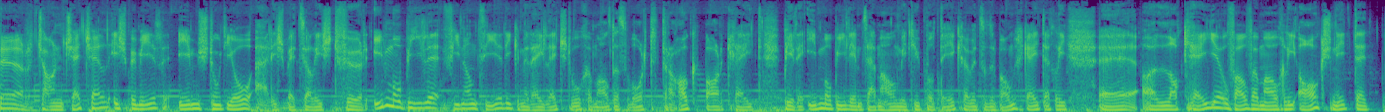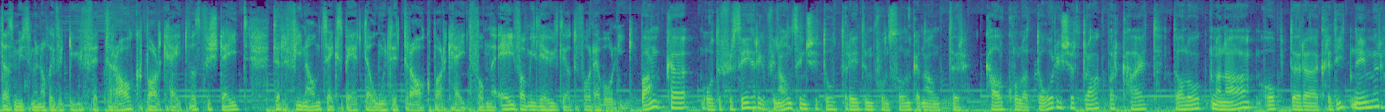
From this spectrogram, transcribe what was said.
Der Can Cecel ist bei mir im Studio. Er ist Spezialist für Immobilienfinanzierung. Wir haben letzte Woche mal das Wort Tragbarkeit bei der Immobilie im Zusammenhang mit Hypothek, wenn man zu der Bank geht, ein bisschen äh, lackieren, auf jeden mal ein bisschen angeschnitten. Das müssen wir noch ein bisschen vertiefen. Tragbarkeit. Was versteht der Finanzexperte unter der Tragbarkeit von einem Einfamilienhäuschen oder von einer Wohnung? Banken oder Versicherungen, Finanzinstitute reden von sogenannter kalkulatorischer Tragbarkeit. Da schaut man an, ob der äh, Kreditnehmer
